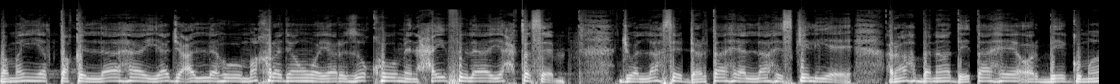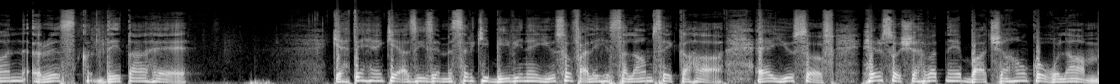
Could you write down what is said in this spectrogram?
ومن يتق اللہ یج اللہ مخرج و یرزق من حیث لا يحتسب۔ جو اللہ سے ڈرتا ہے، اللہ اس کے لیے راہ بنا دیتا ہے اور بے گمان رزق دیتا ہے۔ کہتے ہیں کہ عزیز مصر کی بیوی نے یوسف علیہ السلام سے کہا، اے یوسف، حرص و شہوت نے بادشاہوں کو غلام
